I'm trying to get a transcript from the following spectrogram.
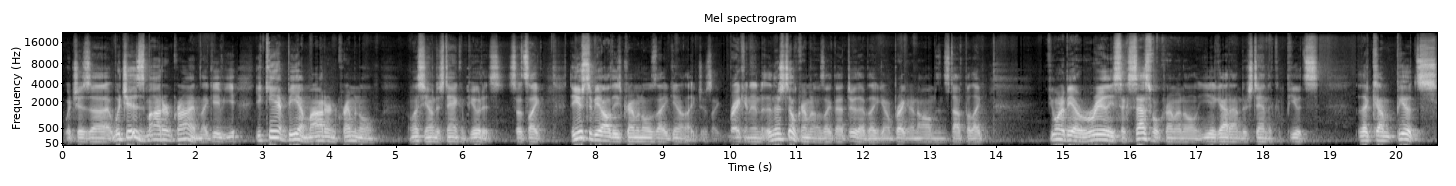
which is uh, which is modern crime. Like you you can't be a modern criminal unless you understand computers. So it's like there used to be all these criminals like you know like just like breaking into and there's still criminals like that too that like you know breaking into homes and stuff. But like if you want to be a really successful criminal, you got to understand the computes, the computes.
